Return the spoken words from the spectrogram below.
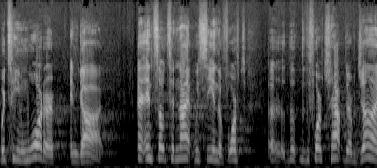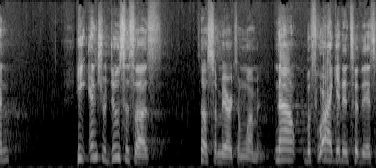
between water and God. And, and so tonight we see in the fourth uh, the, the fourth chapter of John, he introduces us to a Samaritan woman. Now, before I get into this,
